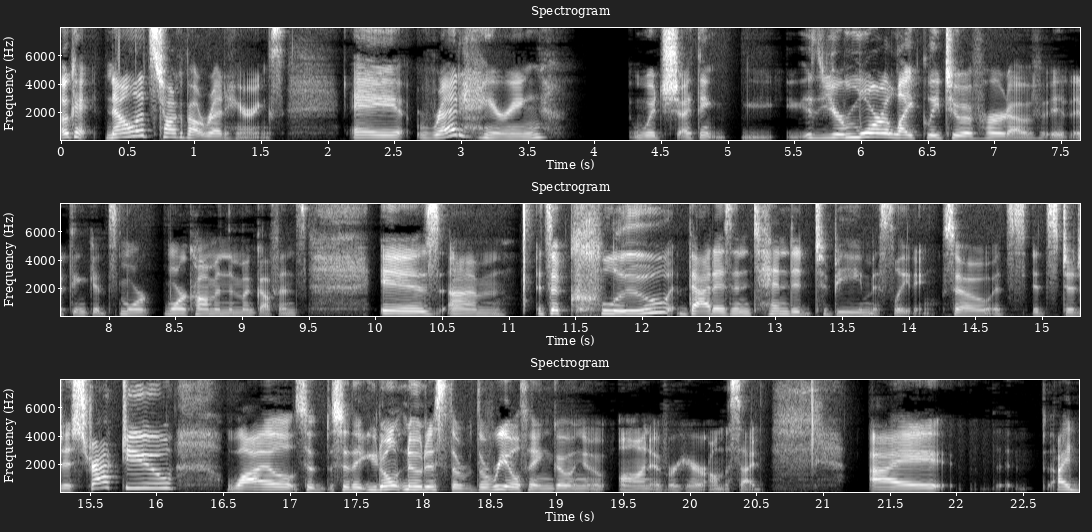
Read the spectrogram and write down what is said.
Okay, now let's talk about red herrings. A red herring which I think you're more likely to have heard of. I think it's more more common than MacGuffins. Is um, it's a clue that is intended to be misleading. So it's it's to distract you while so so that you don't notice the the real thing going on over here on the side. I I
